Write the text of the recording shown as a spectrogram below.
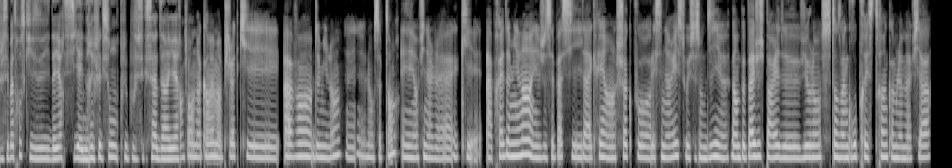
Je sais pas trop ce qu'ils. D'ailleurs, s'il y a une réflexion plus poussée que ça derrière. Enfin, on a quand même un pilote qui est avant 2001, le 11 septembre, et un final euh, qui est après 2001. Et je sais pas si ça a créé un choc pour les scénaristes où ils se sont dit, euh, bah, on peut pas juste parler de violence dans un groupe restreint comme la mafia,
